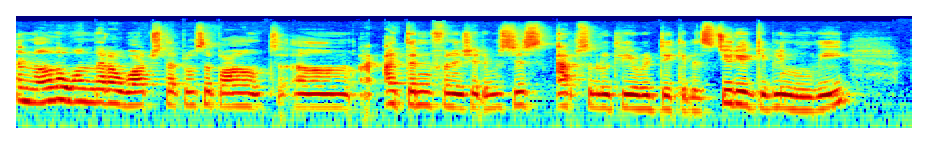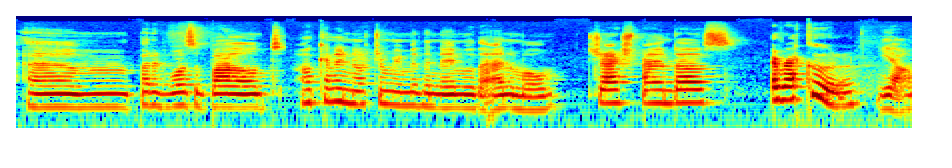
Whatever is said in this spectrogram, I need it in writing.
another one that I watched that was about. Um, I, I didn't finish it. It was just absolutely ridiculous. Studio Ghibli movie, um, but it was about. How can I not remember the name of the animal? Trash pandas. A raccoon. Yeah,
